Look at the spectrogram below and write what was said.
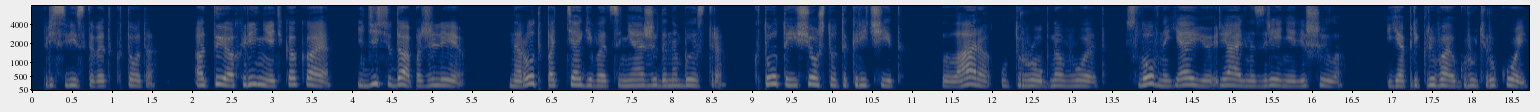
— присвистывает кто-то. «А ты охренеть какая! Иди сюда, пожалею!» Народ подтягивается неожиданно быстро. Кто-то еще что-то кричит. Лара утробно воет. словно я ее реально зрения лишила. Я прикрываю грудь рукой,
